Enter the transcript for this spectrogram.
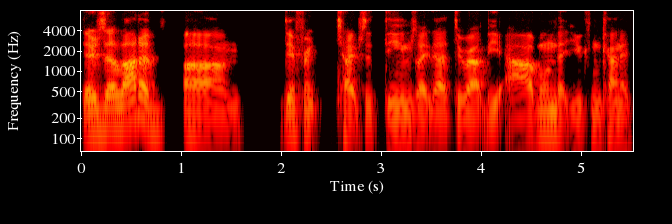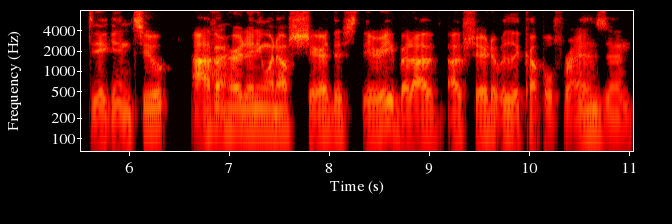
there's a lot of um different types of themes like that throughout the album that you can kind of dig into. I haven't heard anyone else share this theory but i've i've shared it with a couple friends and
